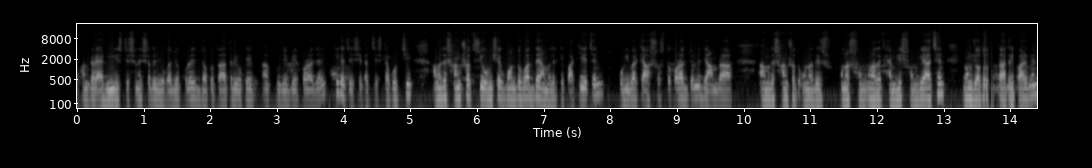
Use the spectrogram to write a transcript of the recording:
ওখানকার অ্যাডমিনিস্ট্রেশনের সাথে যোগাযোগ করে যত তাড়াতাড়ি ওকে খুঁজে বের করা যায়, ঠিক আছে, সেটা চেষ্টা করছি। আমাদের সাংসদ শ্রী অভিষেক বন্দ্যোপাধ্যায় আমাদেরকে পাঠিয়েছেন। পরিবারকে আশ্বস্ত করার জন্য যে আমরা আমাদের সাংসদ ওনাদের ওনার ওনাদের ফ্যামিলির সঙ্গে আছেন এবং যত তাড়াতাড়ি পারবেন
